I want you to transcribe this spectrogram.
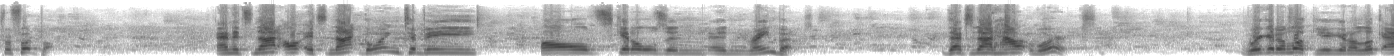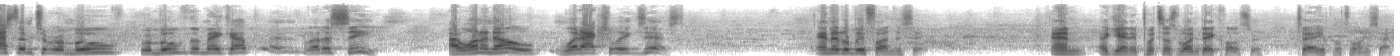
for football. And it's not all it's not going to be all Skittles and, and rainbows. That's not how it works. We're going to look. You're going to look, ask them to remove remove the makeup. Let us see. I want to know what actually exists. And it'll be fun to see. And again, it puts us one day closer to April 22nd.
